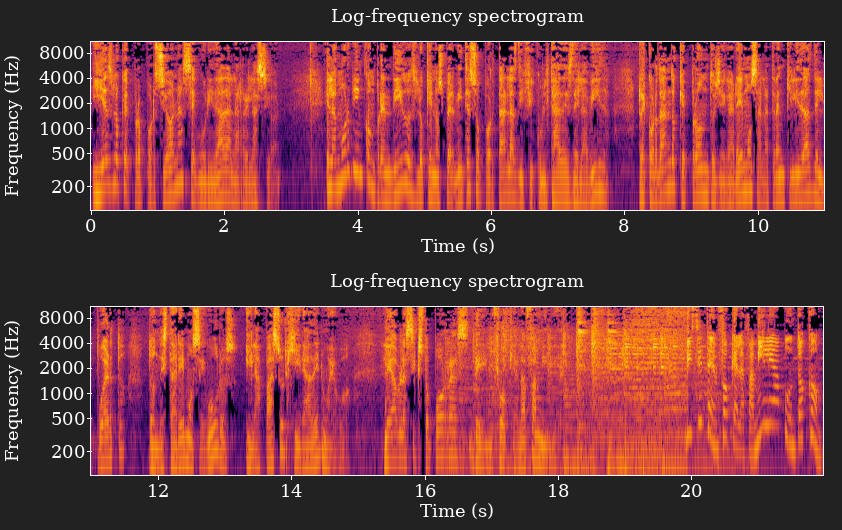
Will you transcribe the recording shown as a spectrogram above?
y es lo que proporciona seguridad a la relación. El amor bien comprendido es lo que nos permite soportar las dificultades de la vida, recordando que pronto llegaremos a la tranquilidad del puerto donde estaremos seguros y la paz surgirá de nuevo. Le habla Sixto Porras de Enfoque a la Familia. Visita enfoquealafamilia.com.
